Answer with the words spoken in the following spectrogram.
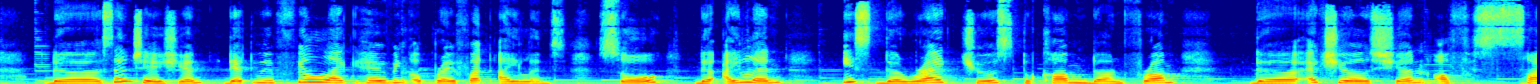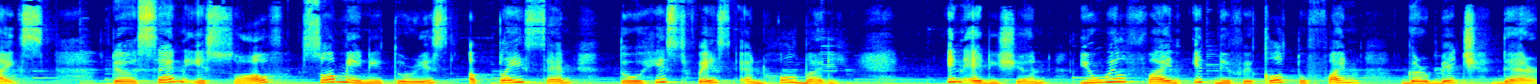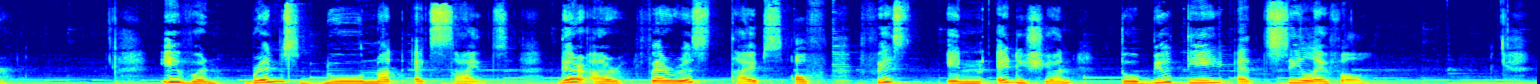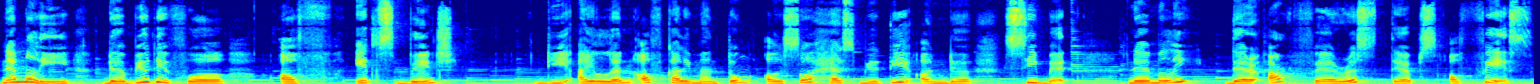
the sensation that we feel like having a private island. So, the island is the right choice to come down from the exhaustion of sights. The sand is soft, so many tourists apply sand to his face and whole body. In addition, you will find it difficult to find garbage there. Even brains do not excite. There are various types of fish in addition to beauty at sea level. Namely, the beautiful of its beach, the island of Kalimantung also has beauty on the seabed, namely there are various types of fish.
